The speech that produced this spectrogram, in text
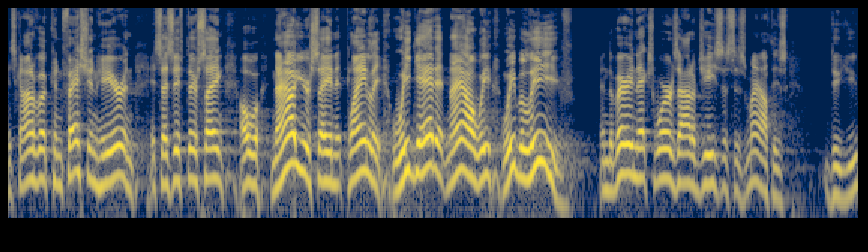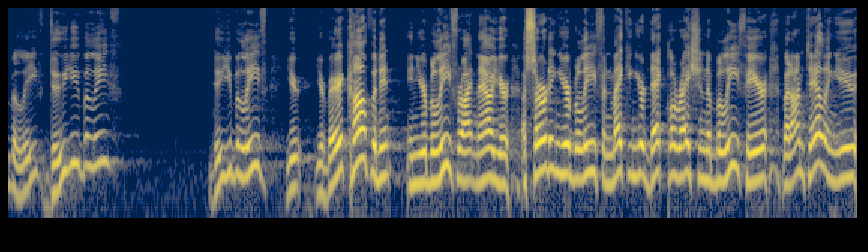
it's kind of a confession here, and it's as if they're saying, Oh, now you're saying it plainly. We get it now. We, we believe. And the very next words out of Jesus' mouth is, Do you believe? Do you believe? Do you believe? You're, you're very confident in your belief right now. You're asserting your belief and making your declaration of belief here. But I'm telling you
